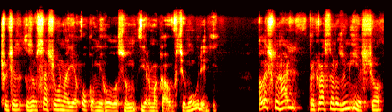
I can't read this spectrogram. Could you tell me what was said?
швидше за все, що вона є оком і голосом Єрмака в цьому уряді. Але Шмигаль прекрасно розуміє, що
